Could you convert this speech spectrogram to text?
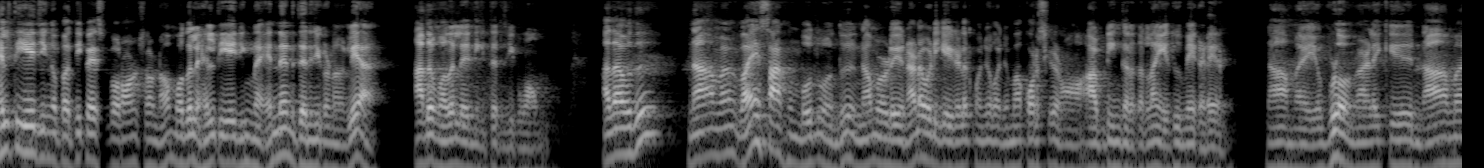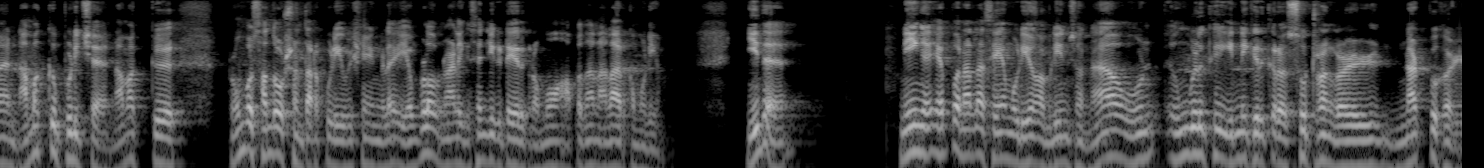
ஹெல்த்தி ஏஜிங்கை பற்றி பேச போகிறோம்னு சொன்னோம். முதல்ல ஹெல்த்தி ஏஜிங்னா என்னென்னு தெரிஞ்சுக்கணும் இல்லையா? அதை முதல்ல இன்றைக்கி தெரிஞ்சுக்குவோம். அதாவது நாம் வயசாகும்போது வந்து நம்மளுடைய நடவடிக்கைகளை கொஞ்சம் கொஞ்சமாக குறைச்சிக்கணும் அப்படிங்கிறதெல்லாம் எதுவுமே கிடையாது. நாம் எவ்வளோ நாளைக்கு நாம் நமக்கு பிடிச்ச நமக்கு ரொம்ப சந்தோஷம் தரக்கூடிய விஷயங்களை எவ்வளோ நாளைக்கு செஞ்சுக்கிட்டே இருக்கிறோமோ அப்போ தான் நல்லா இருக்க முடியும். இதை நீங்கள் எப்போ நல்லா செய்ய முடியும் அப்படின்னு சொன்னால் உன் உங்களுக்கு இன்றைக்கி இருக்கிற சுற்றங்கள் நட்புகள்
